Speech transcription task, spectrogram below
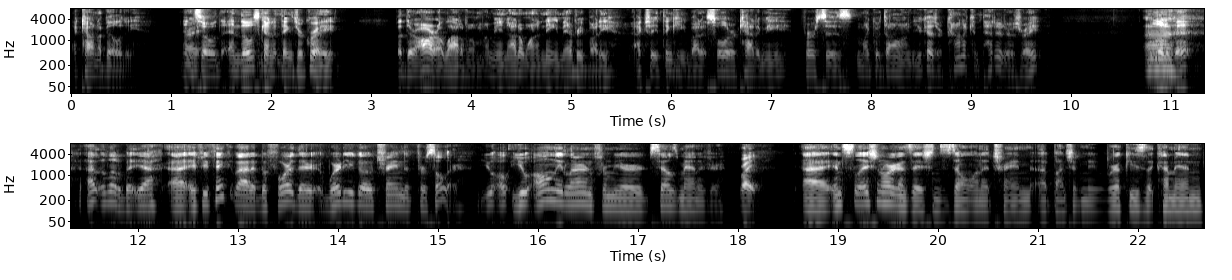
accountability, and Right. so and those kind of things are great. But there are a lot of them. I mean, I don't want to name everybody. Actually, thinking about it, Solar Academy versus Mike O'Donnell, you guys are kind of competitors, right? A little Uh, bit. A little bit, yeah. Uh, if you think about it, before there, where do you go train for solar? You you only learn from your sales manager. Right. Uh, installation organizations don't want to train a bunch of new rookies that come in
